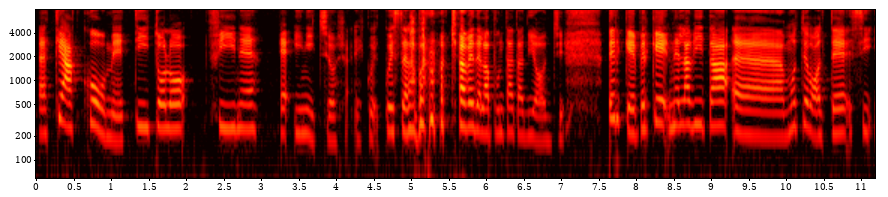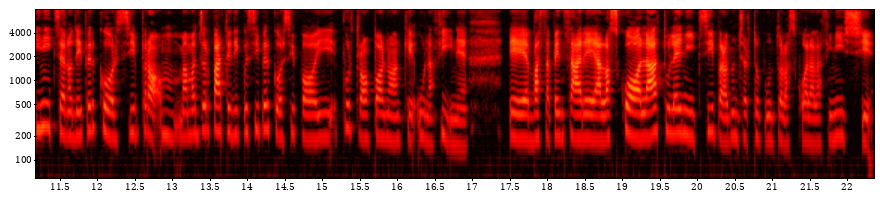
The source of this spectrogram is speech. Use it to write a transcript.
eh, che ha come titolo Fine è inizio, cioè, que- questa è la parola chiave della puntata di oggi. Perché? Perché nella vita eh, molte volte si iniziano dei percorsi, però mm, la maggior parte di questi percorsi poi purtroppo hanno anche una fine e basta pensare alla scuola, tu la inizi, però ad un certo punto la scuola la finisci.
